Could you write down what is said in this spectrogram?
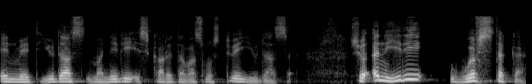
en met Judas, maar nie die Iskariot, daar was mos twee Judasse. So in hierdie hoofstukke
